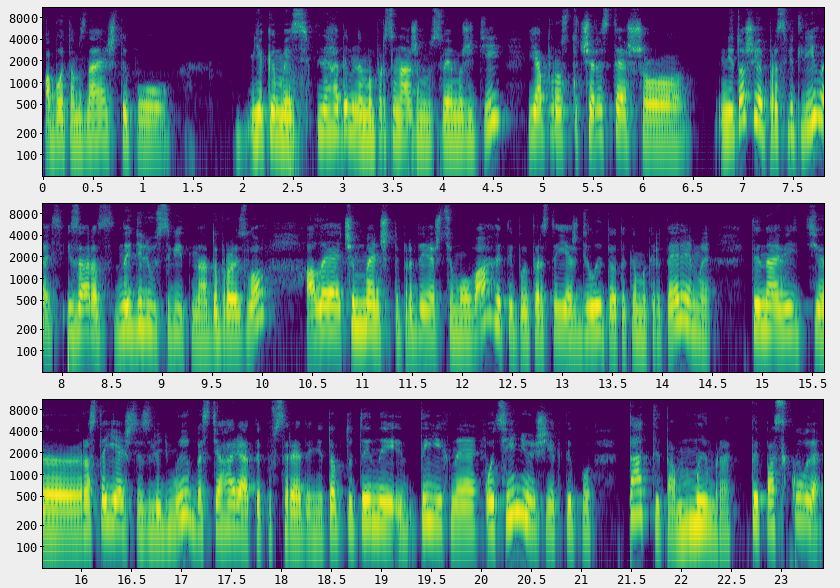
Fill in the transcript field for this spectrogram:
або там, знаєш, типу. Якимись негативними персонажами в своєму житті. Я просто через те, що не то, що я просвітлілась і зараз не ділю світ на добро і зло, але чим менше ти придаєш цьому уваги, типу, і перестаєш ділити такими критеріями, ти навіть е, розстаєшся з людьми без тягаря, типу, всередині. Тобто ти не ти їх не оцінюєш як, типу, та ти там мимра, ти паскуда,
